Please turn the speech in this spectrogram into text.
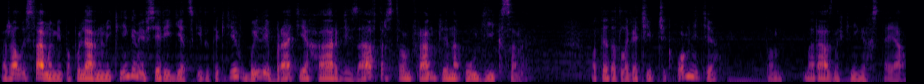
Пожалуй, самыми популярными книгами в серии «Детский детектив» были «Братья Харди» за авторством Франклина У. Диксона. Вот этот логотипчик, помните? Он на разных книгах стоял.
